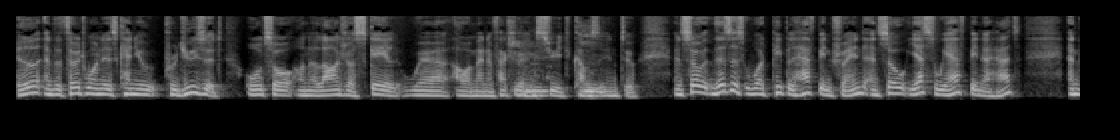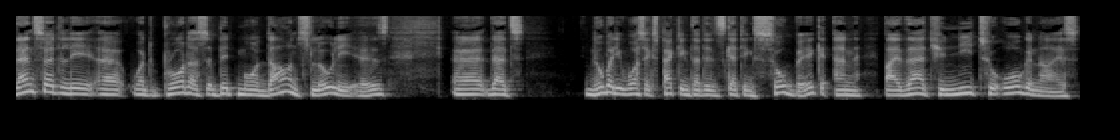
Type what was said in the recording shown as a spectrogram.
ill. And the third one is, can you produce it also on a larger scale where our manufacturing mm -hmm. suite comes mm -hmm. into? And so this is what people have been trained. And so, yes, we have been ahead. And then certainly uh, what brought us a bit more down slowly is uh, that nobody was expecting that it's getting so big. And by that, you need to organize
